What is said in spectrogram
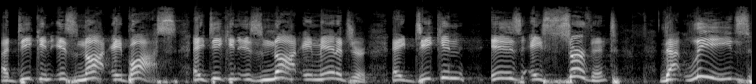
A deacon is not a boss. A deacon is not a manager. A deacon is a servant that leads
